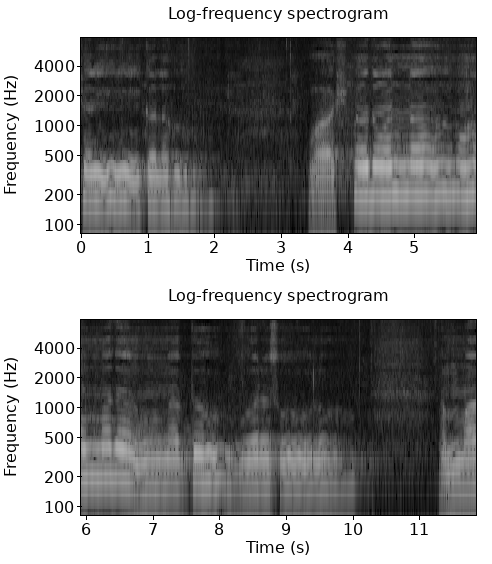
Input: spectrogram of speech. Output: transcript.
شريك شريك له وأشهد أن محمدا عبده ورسوله. أما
